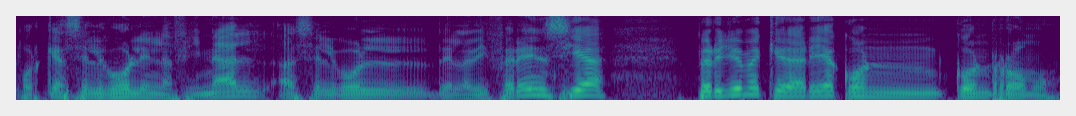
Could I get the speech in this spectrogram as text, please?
porque hace el gol en la final, hace el gol de la diferencia, pero yo me quedaría con, con Romo.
